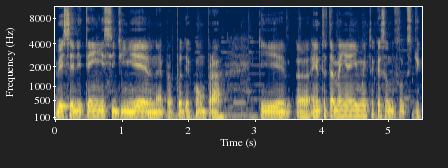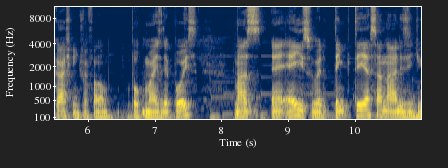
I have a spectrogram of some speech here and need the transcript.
ver se ele tem esse dinheiro né, para poder comprar. Que uh, entra também aí muita questão do fluxo de caixa, que a gente vai falar um, um pouco mais depois. Mas é, é, isso, ele tem que ter essa análise de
